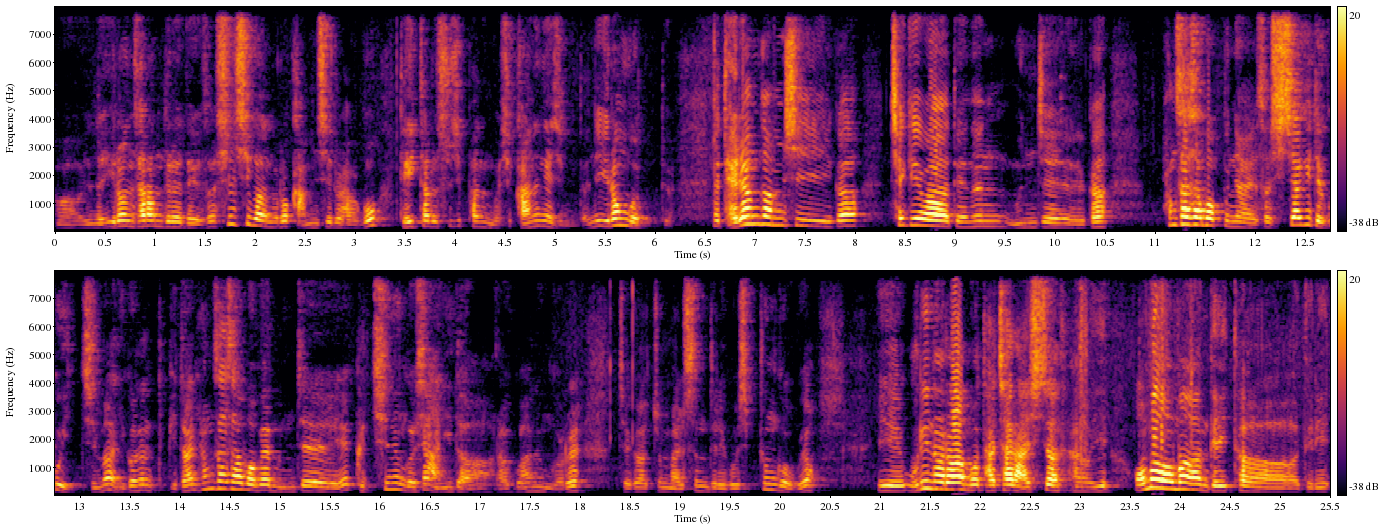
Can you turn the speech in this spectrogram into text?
어, 이런 사람들에 대해서 실시간으로 감시를 하고 데이터를 수집하는 것이 가능해집니다. 이제 이런 것들 대량 감시가 체계화되는 문제가 형사사법 분야에서 시작이 되고 있지만 이거는 비단 형사사법의 문제에 그치는 것이 아니다라고 하는 것을 제가 좀 말씀드리고 싶은 거고요. 이 우리나라 뭐 다 잘 아시잖아요. 이 어마어마한 데이터들이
